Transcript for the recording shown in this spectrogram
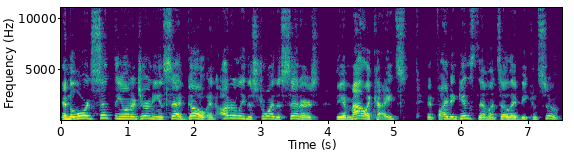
And the Lord sent thee on a journey and said, Go and utterly destroy the sinners, the Amalekites, and fight against them until they be consumed.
